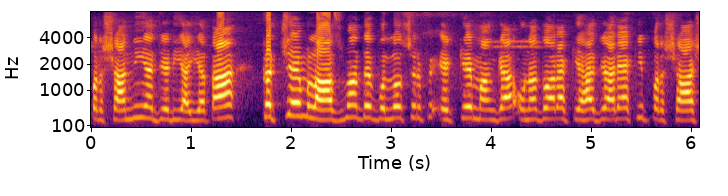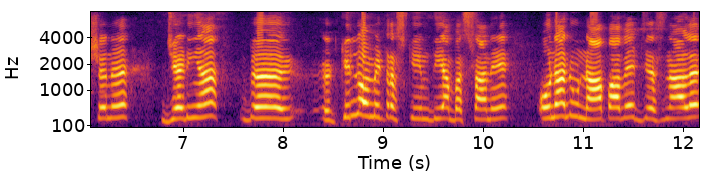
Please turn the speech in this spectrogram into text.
ਪਰੇਸ਼ਾਨੀ ਆ ਜਿਹੜੀ ਆਈ ਆ ਤਾਂ ਕੱਚੇ ਮੁਲਾਜ਼ਮਾਂ ਦੇ ਵੱਲੋਂ ਸਿਰਫ ਇੱਕ ਹੀ ਮੰਗ ਹੈ ਉਹਨਾਂ ਦੁਆਰਾ ਕਿਹਾ ਜਾ ਰਿਹਾ ਕਿ ਪ੍ਰਸ਼ਾਸਨ ਜਿਹੜੀਆਂ ਕਿਲੋਮੀਟਰ ਸਕੀਮ ਦੀਆਂ ਬੱਸਾਂ ਨੇ, ਉਹਨਾਂ ਨੂੰ ਨਾ ਪਾਵੇ, ਜਿਸ ਨਾਲ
